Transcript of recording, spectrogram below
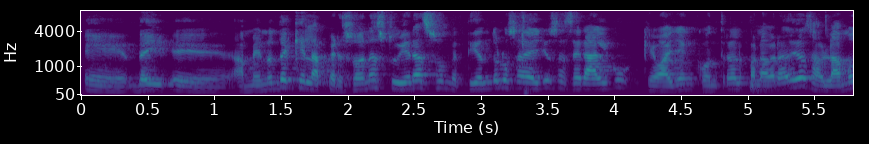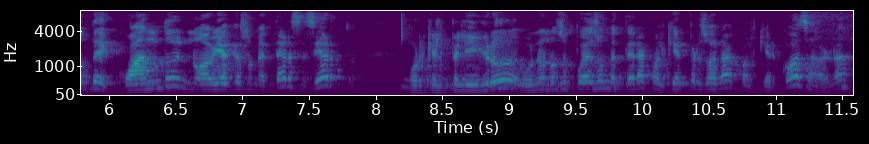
eh, de, eh, a menos de que la persona estuviera sometiéndolos a ellos a hacer algo que vaya en contra de la palabra de Dios. Hablamos de cuándo no había que someterse, ¿cierto? Porque el peligro, uno no se puede someter a cualquier persona a cualquier cosa, ¿verdad?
